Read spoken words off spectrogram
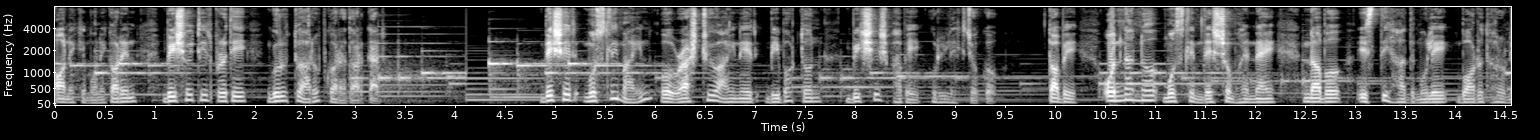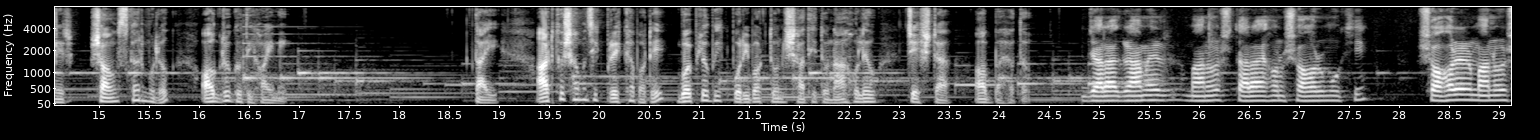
অনেকে মনে করেন বিষয়টির প্রতি গুরুত্ব আরোপ করা দরকার। দেশের মুসলিম আইন ও রাষ্ট্রীয় আইনের বিবর্তন বিশেষভাবে উল্লেখযোগ্য। তবে অন্যান্য মুসলিম দেশসমূহের ন্যায় নব ইস্তিহাদ মূলে বড় ধরনের সংস্কারমূলক অগ্রগতি হয়নি। তাই আর্থসামাজিক প্রেক্ষাপটে বৈপ্লবিক পরিবর্তন সাধিত না হলেও চেষ্টা অব্যাহত। যারা গ্রামের মানুষ, তারা এখন শহরমুখী। শহরের মানুষ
